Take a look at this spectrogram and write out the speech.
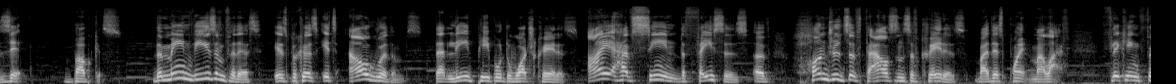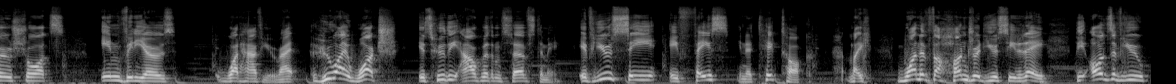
Zip. Bubkus. The main reason for this is because it's algorithms that lead people to watch creators. I have seen the faces of hundreds of thousands of creators by this point in my life, flicking through shorts, in videos, what have you, right? Who I watch is who the algorithm serves to me. If you see a face in a TikTok, like one of the hundred you see today, the odds of you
